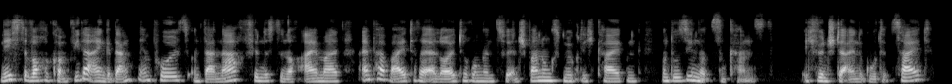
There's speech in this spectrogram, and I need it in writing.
Nächste Woche kommt wieder ein Gedankenimpuls und danach findest du noch einmal ein paar weitere Erläuterungen zu Entspannungsmöglichkeiten und du sie nutzen kannst. Ich wünsche dir eine gute Zeit.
